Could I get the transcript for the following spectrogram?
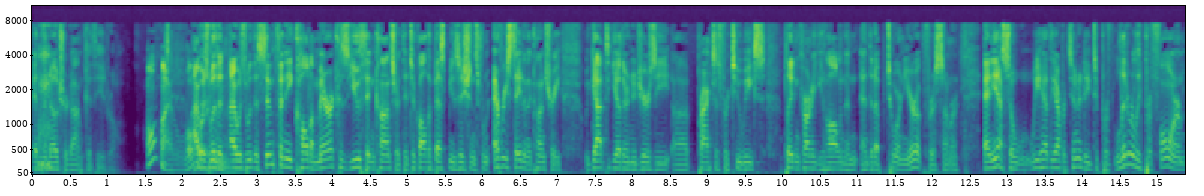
in the Notre Dame Cathedral. Oh my lord! I was with a, I was with a symphony called America's Youth in Concert. They took all the best musicians from every state in the country. We got together in New Jersey, uh, practiced for two weeks, played in Carnegie Hall, and then ended up touring Europe for a summer. And yeah, so we had the opportunity to per- literally perform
